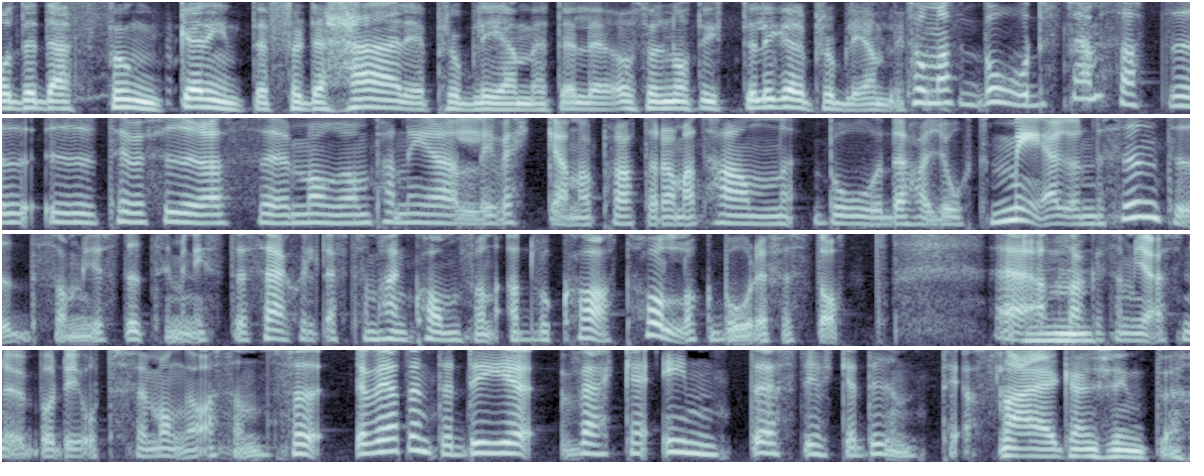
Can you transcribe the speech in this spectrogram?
och det där funkar inte för det här är problemet eller och så är det något ytterligare problem. Liksom. Thomas Bodström satt i, i TV4s eh, morgonpanel i veckan och pratade om att han borde ha gjort mer under sin tid som justitieminister, särskilt eftersom han kom från advokathåll och borde förstått eh, mm. att saker som görs nu borde gjorts för många år sedan. Så jag vet inte, det verkar inte styrka din tes. Nej, kanske inte.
